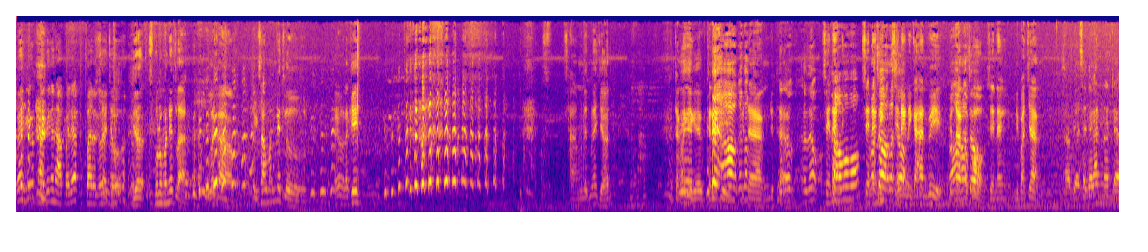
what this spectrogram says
Eh, iki bandingan HP-nya bubar jauh. Ya 10 menit lah. Rekam. Bisa menit loh. Ayo lagi. Sama menit mana John? Gedang lagi kayak gedang lagi. Oh, ketok. Gedang, gedang. Ketok. Seneng, seneng, seneng nikahan wi. Gedang Oh, apa? Seneng dipajang. Nah, biasanya kan ada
